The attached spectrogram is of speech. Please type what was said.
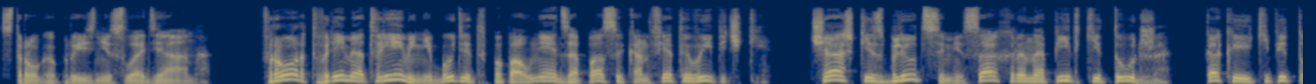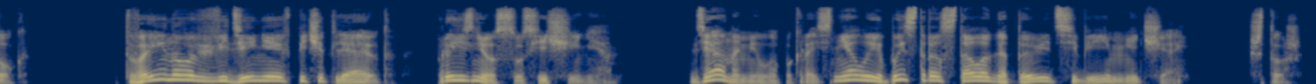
строго произнесла Диана. «Фрорт время от времени будет пополнять запасы конфет и выпечки. Чашки с блюдцами, сахар и напитки тут же как и кипяток. «Твои нововведения впечатляют», — произнес с восхищением. Диана мило покраснела и быстро стала готовить себе и мне чай. Что ж,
